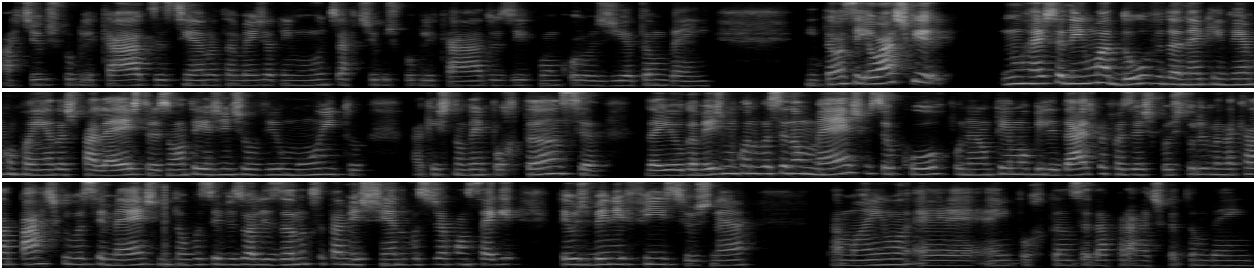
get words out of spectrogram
artigos publicados, esse ano também já tem muitos artigos publicados e com oncologia também. Então, assim, eu acho que não resta nenhuma dúvida, né, quem vem acompanhando as palestras, ontem a gente ouviu muito a questão da importância da yoga, mesmo quando você não mexe o seu corpo, né, não tem a mobilidade para fazer as posturas, mas aquela parte que você mexe, então você visualizando que você está mexendo, você já consegue ter os benefícios, né, tamanho é, é a importância da prática também.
